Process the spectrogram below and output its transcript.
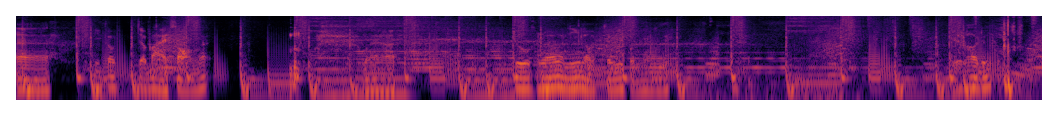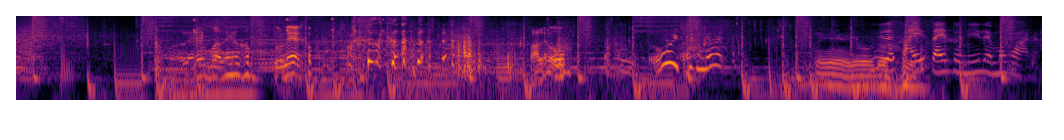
อ่อนี่ก็จะบ่ายสองแล้ว ดูกันว่าวันนี้เราจะมีผลงานไหมเดี๋ยวรอดู มาแล้วมาแล้วครับตัวแรกครับ มาแล้วโอ้โอ้ยกินได้ นี่ดูดูนี่เลยไซส์ไซส์ตัวนี้เลยเมื่อวานอะ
